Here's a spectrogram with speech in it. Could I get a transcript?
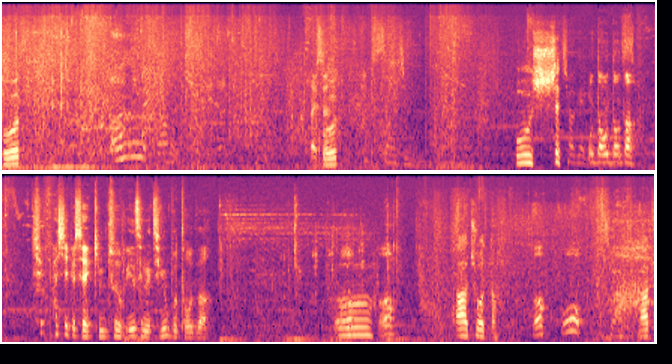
굿, 나이스. 굿. 오, 쉣. 온다, 온다, 온다. 82세 김춘욱 인생은 지금부터 온다. 어, 어, 아, 죽었다. 어, 오. 나비.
